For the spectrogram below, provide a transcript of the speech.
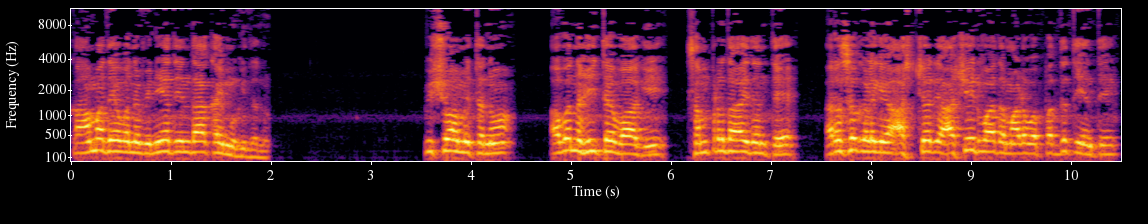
ಕಾಮದೇವನ ವಿನಯದಿಂದ ಕೈಮುಗಿದನು. ವಿಶ್ವಾಮಿತನು ಅವನಹಿತವಾಗಿ ಸಂಪ್ರದಾಯದಂತೆ ಅರಸುಗಳಿಗೆ ಆಶ್ಚರ್ಯ, ಆಶೀರ್ವಾದ ಮಾಡುವ ಪದ್ಧತಿಯಂತೆ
